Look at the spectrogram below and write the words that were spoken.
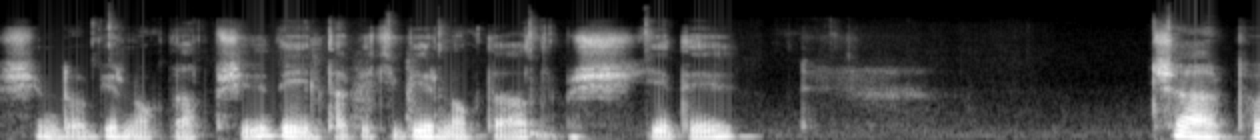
Şimdi o 1.67 değil tabii ki. 1.67 çarpı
